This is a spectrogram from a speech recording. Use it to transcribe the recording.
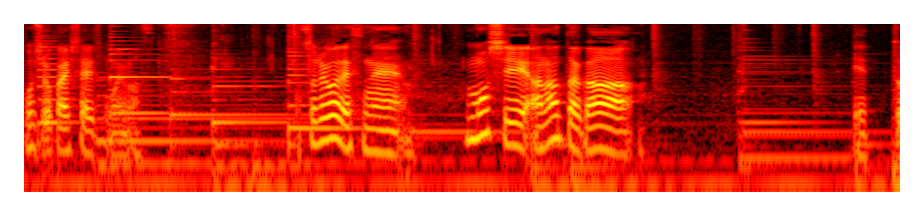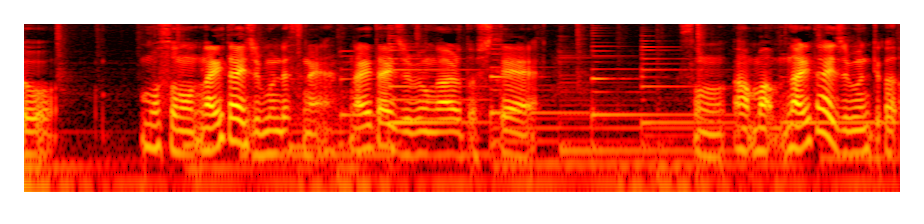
ご紹介したいと思います。それはですねもしあなたがえっともうそのなりたい自分ですねなりたい自分があるとしてそのあ、まあ、なりたい自分っていうか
